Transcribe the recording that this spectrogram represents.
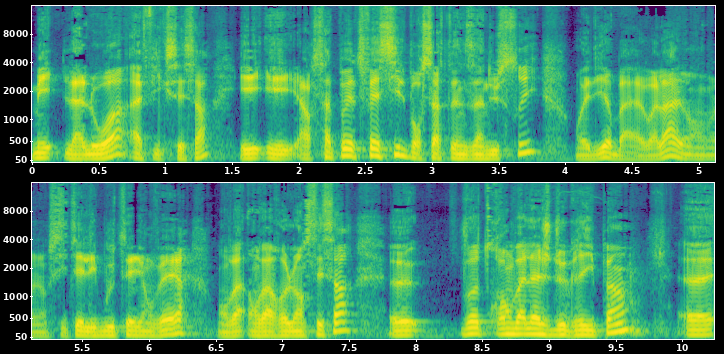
mais la loi a fixé ça. Et, alors ça peut être facile pour certaines industries. On va dire, bah voilà, on, on citait les bouteilles en verre, on va on va relancer ça. Euh, votre emballage de grille-pain, euh,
